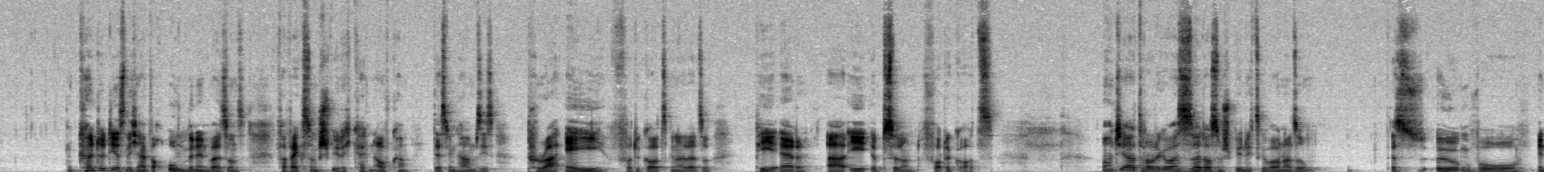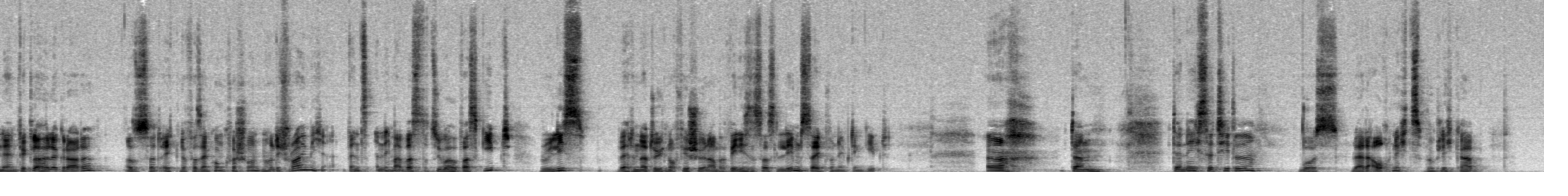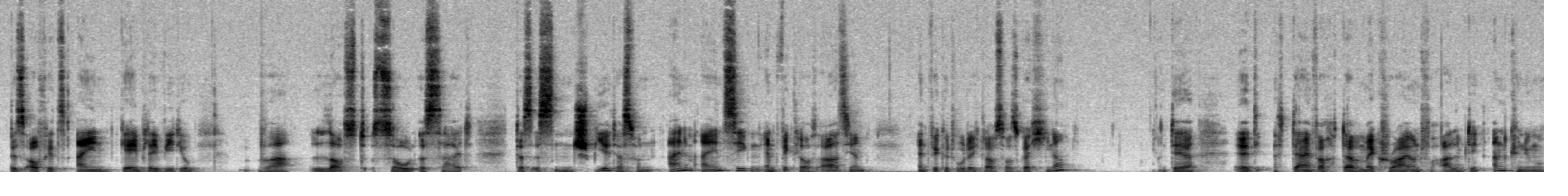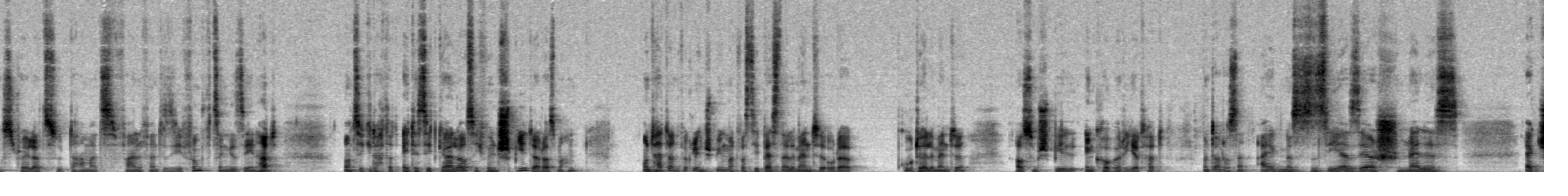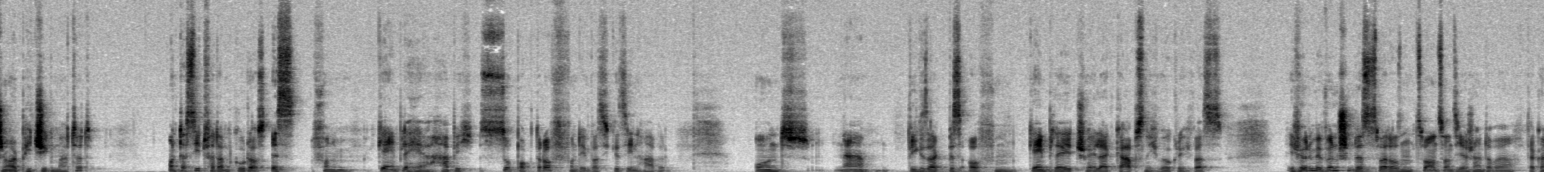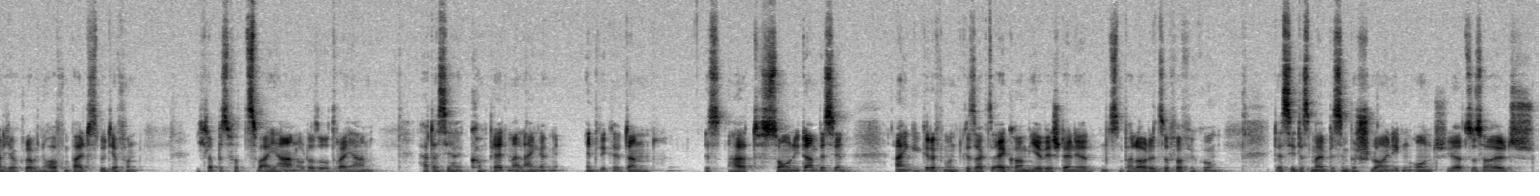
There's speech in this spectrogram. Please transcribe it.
Könntet ihr es nicht einfach umbenennen, weil sonst Verwechslungsschwierigkeiten aufkamen? Deswegen haben sie es Prae for the Gods genannt, also P-R-A-E-Y for the Gods. Und ja, traurigerweise ist halt aus dem Spiel nichts geworden. Also es ist irgendwo in der Entwicklerhölle gerade. Also es hat echt eine Versenkung verschwunden. Und ich freue mich, wenn es endlich mal was dazu überhaupt was gibt. Release wäre natürlich noch viel schöner, aber wenigstens das Lebenszeichen von dem Ding gibt. Äh, dann der nächste Titel, wo es leider auch nichts wirklich gab, bis auf jetzt ein Gameplay-Video, war Lost Soul Aside. Das ist ein Spiel, das von einem einzigen Entwickler aus Asien entwickelt wurde, ich glaube es war sogar China, der, äh, der einfach Devil May Cry und vor allem den Ankündigungstrailer zu damals Final Fantasy XV gesehen hat und sich gedacht hat, ey, das sieht geil aus, ich will ein Spiel daraus machen. Und hat dann wirklich ein Spiel gemacht, was die besten Elemente oder gute Elemente aus dem Spiel inkorporiert hat und daraus ein eigenes, sehr, sehr schnelles Action-RPG gemacht hat. Und das sieht verdammt gut aus. Ist, von dem Gameplay her habe ich so Bock drauf, von dem, was ich gesehen habe. Und na, wie gesagt, bis auf den Gameplay-Trailer gab es nicht wirklich was. Ich würde mir wünschen, dass es 2022 erscheint, aber da kann ich auch, glaube ich, nur hoffen, bald. Es wird ja von, ich glaube, bis vor zwei Jahren oder so, drei Jahren, hat das ja komplett im Alleingang entwickelt. Dann ist, hat Sony da ein bisschen eingegriffen und gesagt, ey komm, hier, wir stellen dir uns ein paar Leute zur Verfügung, dass sie das mal ein bisschen beschleunigen und jetzt ist halt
